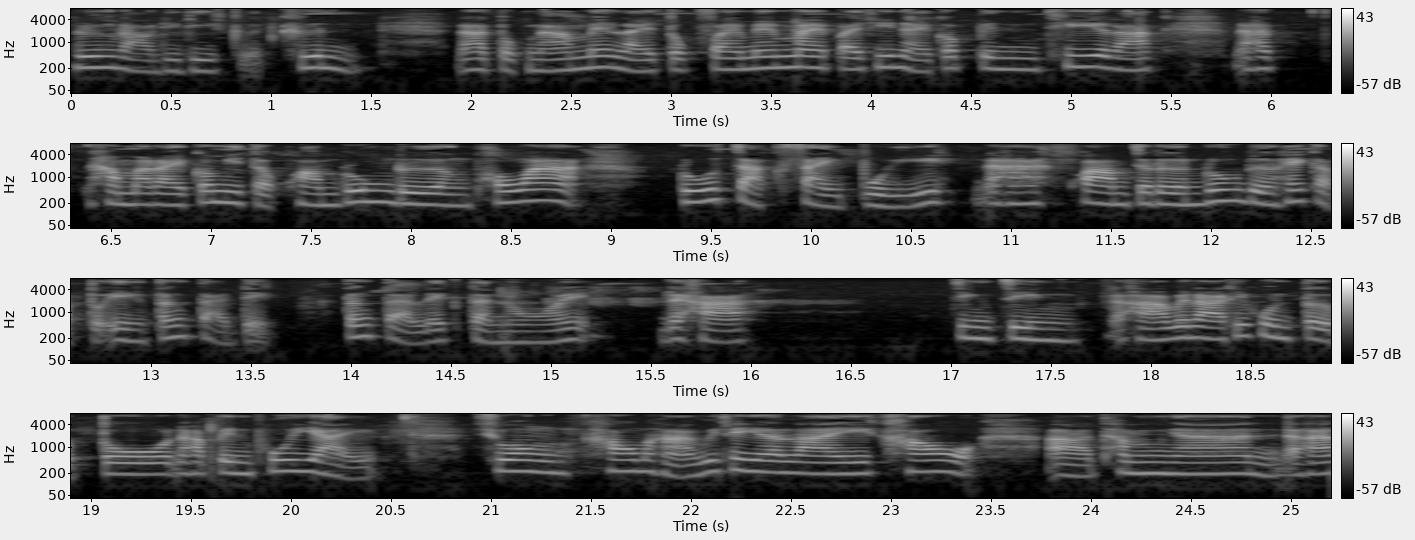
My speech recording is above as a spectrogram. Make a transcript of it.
เรื่องราวดีๆ เกิดขึ้นนะคะตกน้ำไม่ไหลตกไฟไม่ไหม้ไปที่ไหนก็เป็นที่รักนะคะทำอะไรก็มีแต่ความรุ่งเรือง เพราะว่ารู้จักใส่ปุ๋ยนะคะความเจริญรุ่งเรืองให้กับตัวเองตั้งแต่เด็กตั้งแต่เล็กแต่น้อยนะคะ จริงๆนะคะ เวลาที่คุณเติบโตนะคะเป็นผู้ใหญ่ช่วงเข้ามหาวิทยาลัยเข้าทำงานนะคะ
